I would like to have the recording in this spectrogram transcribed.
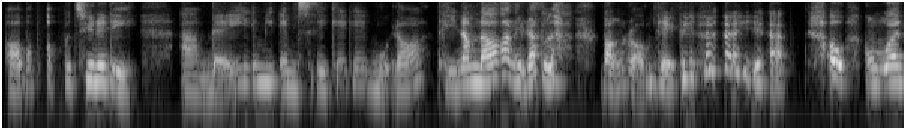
ờ, opportunity um, để giống như MC cái cái buổi đó. Thì năm đó thì rất là bận rộn thiệt. Dạ. Yeah. Oh, còn quên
